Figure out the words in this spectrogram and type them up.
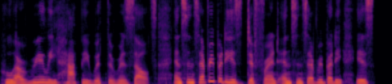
who are really happy with the results. And since everybody is different, and since everybody is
